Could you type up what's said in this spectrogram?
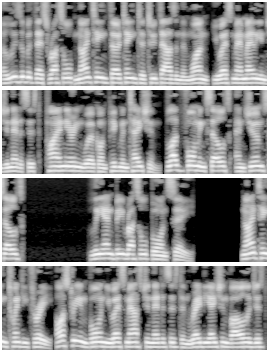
Elizabeth S. Russell (1913–2001), U.S. mammalian geneticist, pioneering work on pigmentation, blood-forming cells, and germ cells. Liane B. Russell, born c. 1923, Austrian-born U.S. mouse geneticist and radiation biologist.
